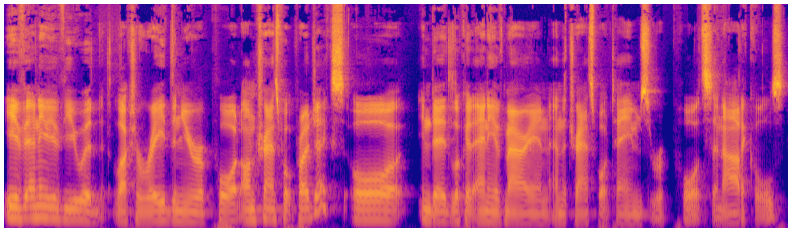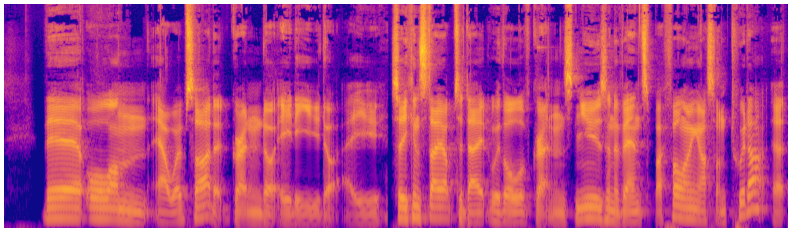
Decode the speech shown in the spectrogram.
If any of you would like to read the new report on transport projects, or indeed look at any of Marion and the transport team's reports and articles, they're all on our website at grattan.edu.au. So you can stay up to date with all of Grattan's news and events by following us on Twitter at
